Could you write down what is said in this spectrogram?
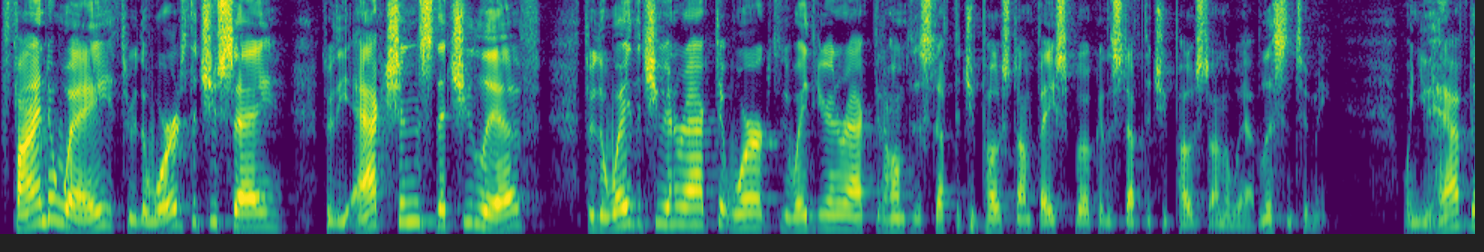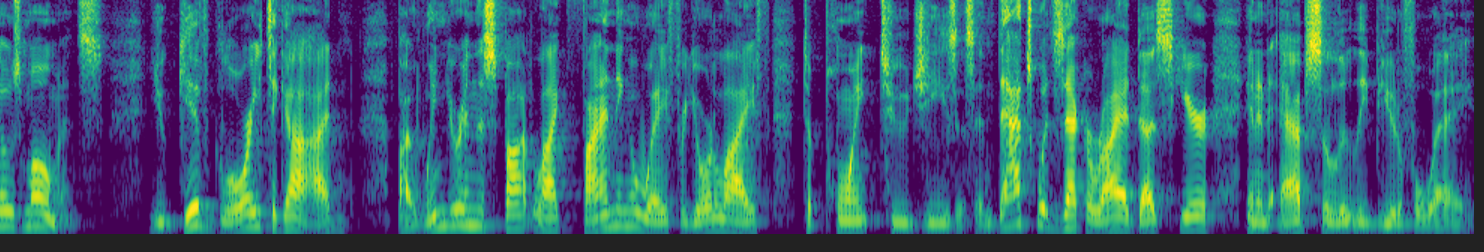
find a way through the words that you say, through the actions that you live, through the way that you interact at work, through the way that you interact at home, through the stuff that you post on Facebook or the stuff that you post on the web. Listen to me when you have those moments, you give glory to God by when you're in the spotlight, finding a way for your life to point to Jesus. And that's what Zechariah does here in an absolutely beautiful way.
